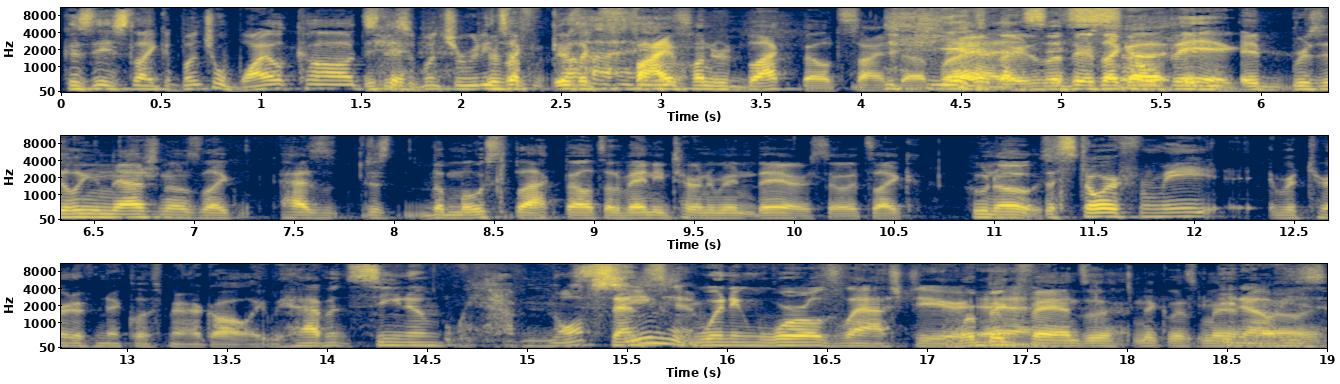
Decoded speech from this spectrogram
because there's like a bunch of wild cards. There's a bunch of really there's tough like there's like 500 black belts signed up, right? it's- Like, it's there's like so a, a- big. a Brazilian nationals like has just the most black belts out of any tournament there. So it's like who knows? The story for me, return of Nicholas Meregali. We haven't seen him We have not since seen him. winning Worlds last year. We're big fans of Nicholas You know, he's way.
